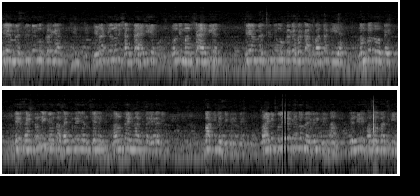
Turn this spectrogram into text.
ਜੇ ਐਮਐਸਪੀ ਤੋਂ ਹੀ ਮੁੱਕਰ ਗਿਆ ਜਿਹੜਾ ਕਿ ਉਹਨਾਂ ਦੀ ਸ਼ੰਕਾ ਹੈਗੀ ਹੈ ਉਹਦੀ ਮਨਸ਼ਾ ਹੈਗੀ ਹੈ ਜੇ ਐਮਐਸਪੀ ਤੋਂ ਮੁੱਕਰ ਗਿਆ ਫਿਰ ਘੱਟ ਵਾਧਾ ਕੀ ਹੈ? ਨੰਬਰ 2 ਤੇ ਜੇ ਸੈਂਟਰ ਨੇ ਕਹਿਤਾ ਸੈਂਟਰ ਦੀ ਏਜੰਸੀਆਂ ਨੇ ਸਾਨੂੰ ਤਾਂ ਇੰਨਾ ਕੁ ਚਾਹੀਦਾ ਜੀ। ਬਾਕੀ ਦੇ ਅਸੀਂ ਪ੍ਰਾਈਵੇਟ ਪਲੇਅਰ ਕਹਿੰਦਾ ਮੈਂ ਵੀ ਨਹੀਂ ਖਰੀਦਾਂ ਫਿਰ ਜਿਹੜੀ ਫਸਲ ਬਚ ਗਈ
